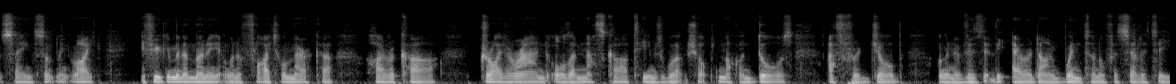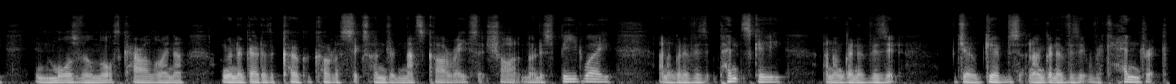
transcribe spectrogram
saying something like, if you give me the money, I'm going to fly to America, hire a car, drive around all the NASCAR teams' workshops, knock on doors, ask for a job, I'm going to visit the AeroDyn Wind Tunnel facility in Mooresville, North Carolina. I'm going to go to the Coca Cola 600 NASCAR race at Charlotte Motor Speedway. And I'm going to visit Penske. And I'm going to visit Joe Gibbs. And I'm going to visit Rick Hendrick.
